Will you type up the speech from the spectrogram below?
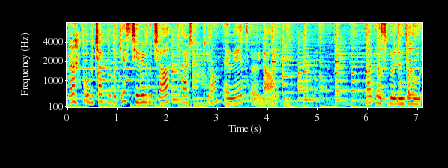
Heh, o bıçakla da kes. Çevir bıçağı. Ters tutuyorsun. Evet öyle aferin. Bak nasıl bölündü hamur.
